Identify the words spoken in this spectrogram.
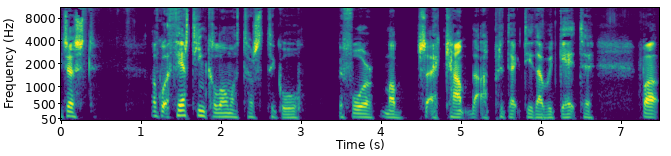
Just, I've got 13 kilometres to go before my sort of camp that I predicted I would get to. But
